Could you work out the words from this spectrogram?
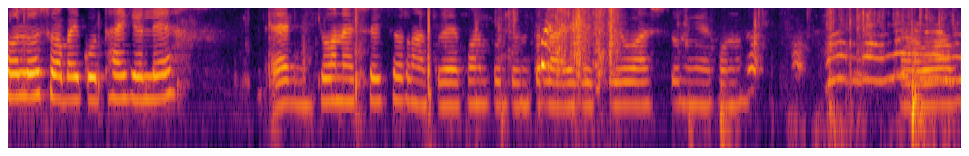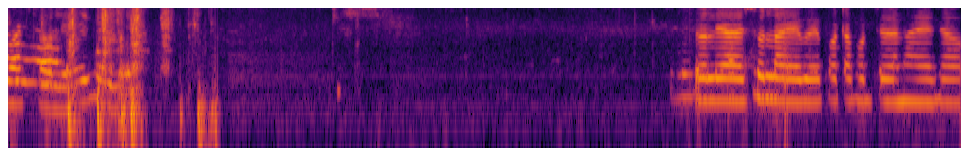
হলো? সবাই কোথায় গেলে? একজন এসেছ মাত্র, এখন পর্যন্ত লাইভে কেউ আসলো এখনও। তাও আবার চলে গেল। চলে আসো লাইভে ফটাফট জয়েন হয়ে যাও।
